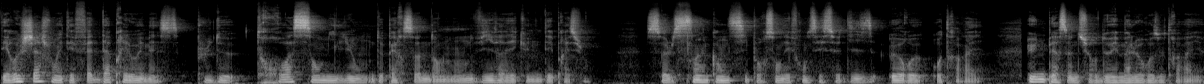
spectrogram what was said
Des recherches ont été faites d'après l'OMS. Plus de 300 millions de personnes dans le monde vivent avec une dépression. Seuls 56% des Français se disent heureux au travail. Une personne sur deux est malheureuse au travail.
